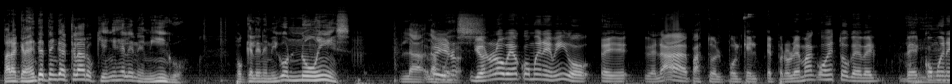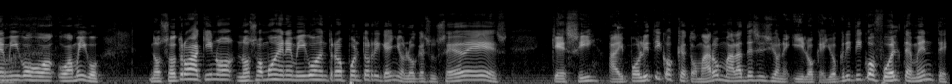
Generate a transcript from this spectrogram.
para que la gente tenga claro quién es el enemigo. Porque el enemigo no es la, yo, no, lo veo como enemigo, eh, ¿verdad, Pastor? Porque el, problema con esto que ver, ver como enemigos o, amigos, nosotros aquí no, no somos enemigos entre los puertorriqueños. Lo que sucede es que sí, hay políticos que tomaron malas decisiones y lo que yo critico fuertemente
